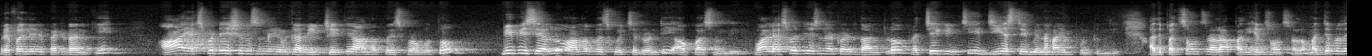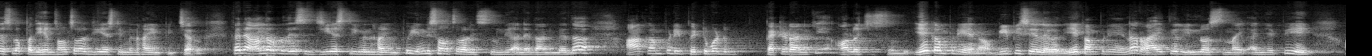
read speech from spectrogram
రిఫైనరీ పెట్టడానికి ఆ ఎక్స్పెక్టేషన్స్ని కనుక రీచ్ అయితే ఆంధ్రప్రదేశ్ ప్రభుత్వం బీపీసీఎల్ ఆంధ్రప్రదేశ్కి వచ్చేటువంటి అవకాశం ఉంది. వాళ్ళు ఎక్స్పెక్ట్ చేసినటువంటి దాంట్లో ప్రత్యేకించి జిఎస్టీ మినహాయింపు ఉంటుంది. అది పది సంవత్సరాల పదిహేను సంవత్సరాల? మధ్యప్రదేశ్లో పదిహేను సంవత్సరాలు జిఎస్టీ మినహాయింపు ఇచ్చారు. కానీ ఆంధ్రప్రదేశ్ జిఎస్టీ మినహాయింపు ఎన్ని సంవత్సరాలు ఇస్తుంది అనే దాని మీద ఆ కంపెనీ పెట్టుబడి పెట్టడానికి ఆలోచిస్తుంది. ఏ కంపెనీ అయినా బీపీసీఎల్ కదా ఏ కంపెనీ అయినా రాయితీలు ఇన్ని వస్తున్నాయి అని చెప్పి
